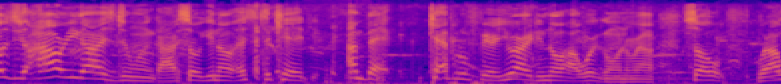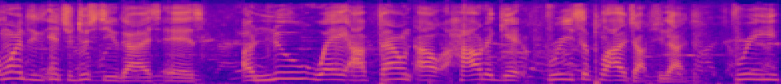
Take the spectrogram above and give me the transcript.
How's how are you guys doing, guys? So you know, it's the kid. I'm back. Captain Fear. You already know how we're going around. So what I wanted to introduce to you guys is a new way. I found out how to get free supply drops, you guys. Free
